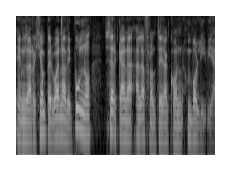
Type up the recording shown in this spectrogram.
en la región peruana de Puno, cercana a la frontera con Bolivia.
